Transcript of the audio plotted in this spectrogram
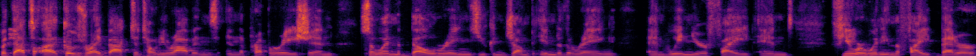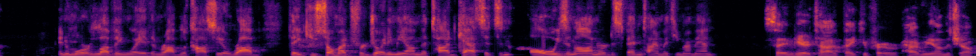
but that's that goes right back to Tony Robbins and the preparation. So when the bell rings, you can jump into the ring and win your fight. And few are winning the fight better in a more loving way than Rob LoCascio. Rob, thank you so much for joining me on the Toddcast. It's an always an honor to spend time with you, my man. Same here, Todd. Thank you for having me on the show.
